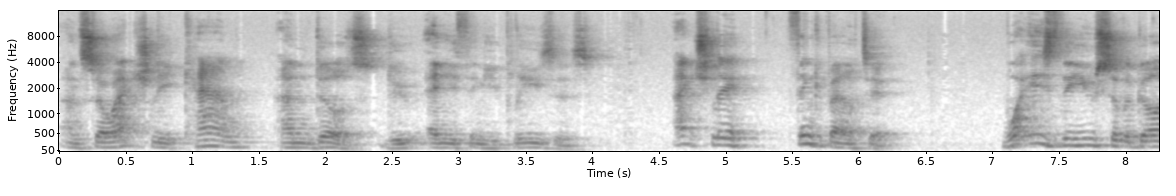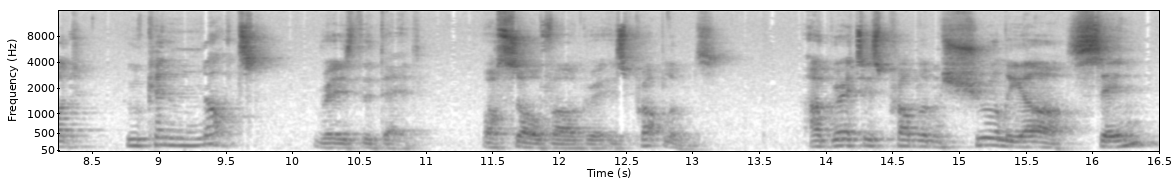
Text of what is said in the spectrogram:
and so actually can and does do anything he pleases. Actually, think about it. What is the use of a God who cannot raise the dead or solve our greatest problems? Our greatest problems surely are sin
